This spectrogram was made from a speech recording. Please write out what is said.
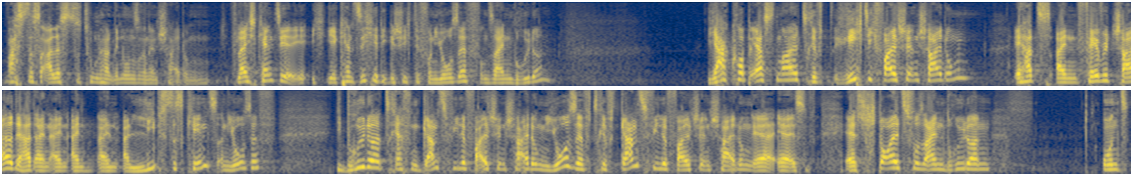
was das alles zu tun hat mit unseren Entscheidungen. Vielleicht kennt ihr, ihr kennt sicher die Geschichte von Josef und seinen Brüdern. Jakob erstmal trifft richtig falsche Entscheidungen. Er hat ein Favorite Child, er hat ein, ein, ein, ein, ein liebstes Kind an Josef. Die Brüder treffen ganz viele falsche Entscheidungen. Josef trifft ganz viele falsche Entscheidungen. Er, er, ist, er ist stolz vor seinen Brüdern. Und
